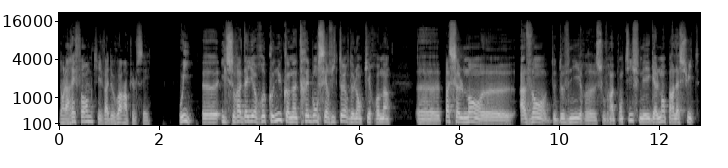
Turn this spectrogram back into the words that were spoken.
dans la réforme qu'il va devoir impulser? Oui, euh, il sera d'ailleurs reconnu comme un très bon serviteur de l'Empire romain. Euh, pas seulement euh, avant de devenir souverain pontife, mais également par la suite.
